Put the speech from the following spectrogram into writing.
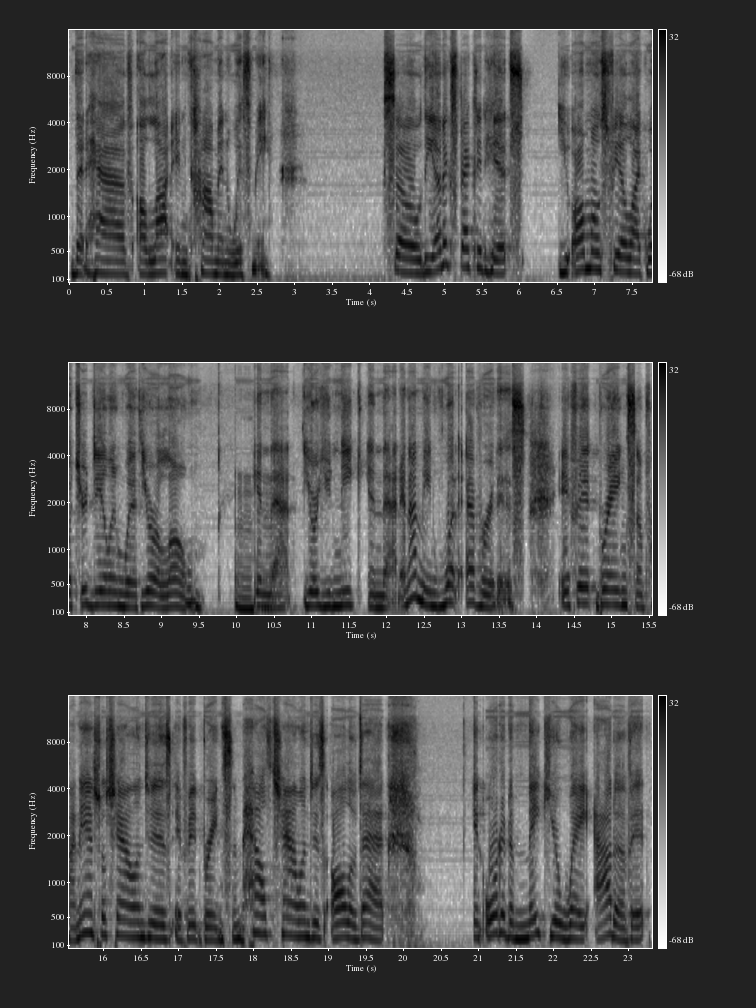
that have a lot in common with me. So the unexpected hits, you almost feel like what you're dealing with, you're alone mm-hmm. in that. You're unique in that. And I mean, whatever it is. If it brings some financial challenges, if it brings some health challenges, all of that, in order to make your way out of it,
